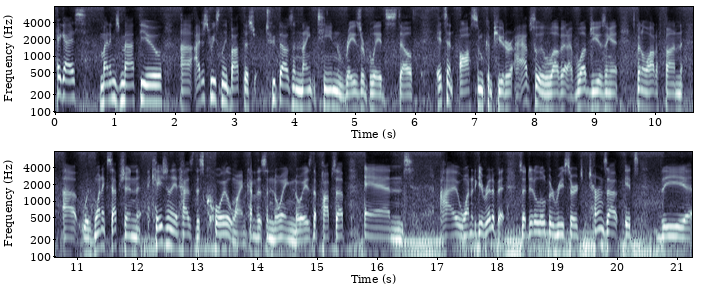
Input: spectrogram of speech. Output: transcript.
Hey guys, my name's Matthew. Uh, I just recently bought this 2019 Razer Blade Stealth. It's an awesome computer. I absolutely love it. I've loved using it. It's been a lot of fun. Uh, with one exception, occasionally it has this coil whine, kind of this annoying noise that pops up, and I wanted to get rid of it. So I did a little bit of research. Turns out it's the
